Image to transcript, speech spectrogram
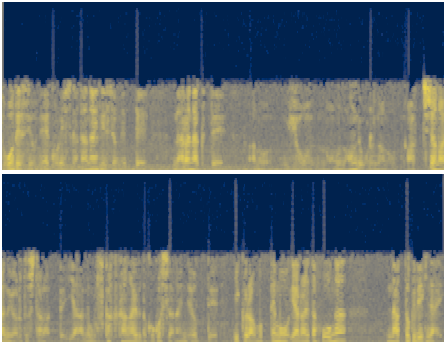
そうですよねこれ仕方ないですよねってならなくてあのいやなんで俺なのあっちじゃないのやるとしたらっていやでも深く考えるとここしかないんだよっていくら思ってもやられた方が納得できない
